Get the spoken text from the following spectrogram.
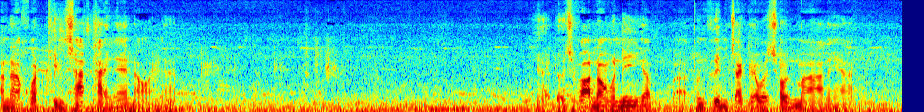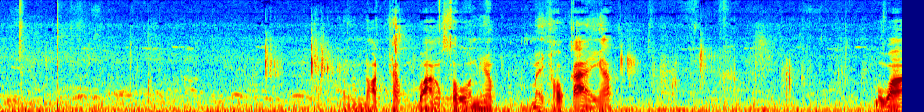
อนาคตทีมชาติไทยแน่นอนนะเนี่ยโดยเฉพาะน้องคนนี้ครับเพิ่งขึ้นจากเยาวชนมาเนี่ยฮะน้องน็อตครับวางโซนครับ ไม่เข้าใกล้ครับ เพราะว่า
